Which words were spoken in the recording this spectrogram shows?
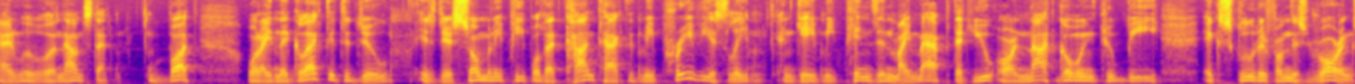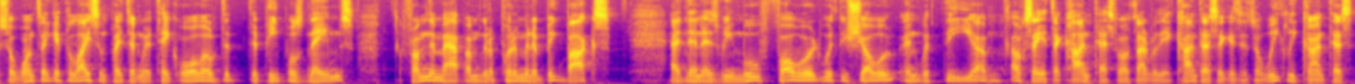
and we will announce that. But what I neglected to do is there's so many people that contacted me previously and gave me pins in my map that you are not going to be excluded from this drawing. So once I get the license plates, I'm going to take all of the, the people's names from the map. I'm going to put them in a big box and then as we move forward with the show and with the, um, I'll say it's a contest. Well, it's not really a contest because it's a weekly contest.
